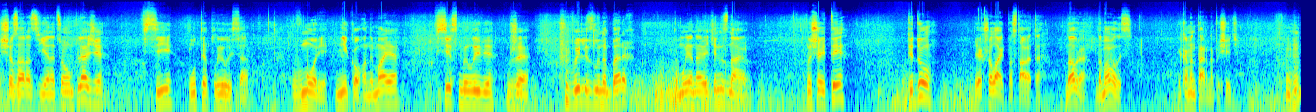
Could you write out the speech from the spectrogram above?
що зараз є на цьому пляжі, всі утеплилися. В морі нікого немає, всі сміливі вже вилізли на берег, тому я навіть і не знаю. Ну що йти? Піду, якщо лайк поставите. Добре, домовились? І коментар напишіть. Угу.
